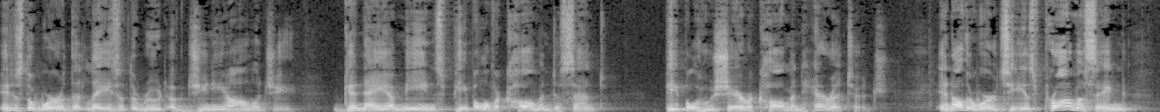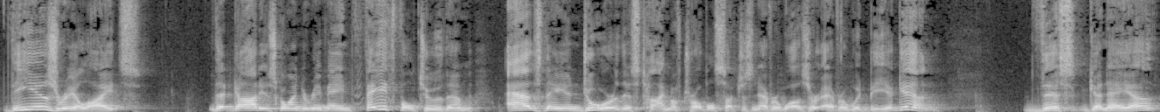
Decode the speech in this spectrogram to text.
It is the word that lays at the root of genealogy. Genea means people of a common descent, people who share a common heritage. In other words, he is promising the Israelites that God is going to remain faithful to them as they endure this time of trouble, such as never was or ever would be again. This Genea,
